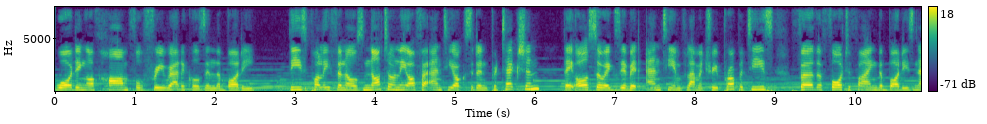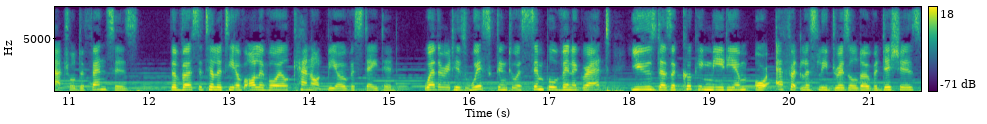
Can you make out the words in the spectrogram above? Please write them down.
warding off harmful free radicals in the body. These polyphenols not only offer antioxidant protection, they also exhibit anti-inflammatory properties, further fortifying the body's natural defenses. The versatility of olive oil cannot be overstated. Whether it is whisked into a simple vinaigrette, used as a cooking medium, or effortlessly drizzled over dishes,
